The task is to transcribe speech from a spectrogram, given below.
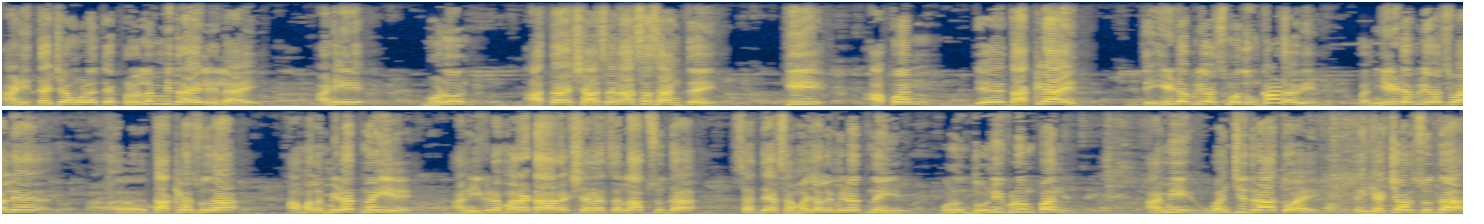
आणि त्याच्यामुळं ते प्रलंबित राहिलेलं आहे. आणि म्हणून आता शासन असं सांगतंय की आपण जे दाखले आहेत ते ई डब्ल्यू एसमधून काढावे. पण ई डब्ल्यू एसवाले दाखलासुद्धा आम्हाला मिळत नाही आहे आणि इकडं मराठा आरक्षणाचा लाभसुद्धा सध्या समाजाला मिळत नाही. म्हणून दोन्हीकडून पण आम्ही वंचित राहतो आहे तर ह्याच्यावर सुद्धा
